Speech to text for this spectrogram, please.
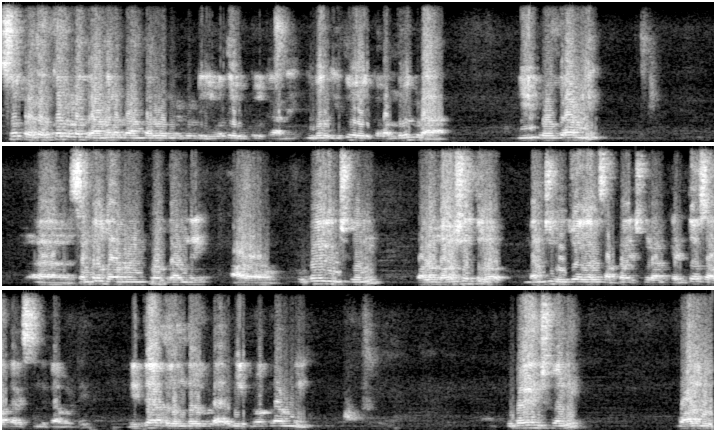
సో ప్రతి ఒక్కరు కూడా గ్రామీణ ప్రాంతాల్లో ఉన్నటువంటి యువత యువకులు కానీ యువ యువకులందరూ కూడా ఈ ప్రోగ్రామ్ని సెంట్రల్ గవర్నమెంట్ ప్రోగ్రామ్ని ఉపయోగించుకొని వాళ్ళ భవిష్యత్తులో మంచి ఉద్యోగాలు సంపాదించుకోవడానికి ఎంతో సహకరిస్తుంది కాబట్టి విద్యార్థులందరూ కూడా ఈ ప్రోగ్రామ్ని ఉపయోగించుకొని వాళ్ళు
